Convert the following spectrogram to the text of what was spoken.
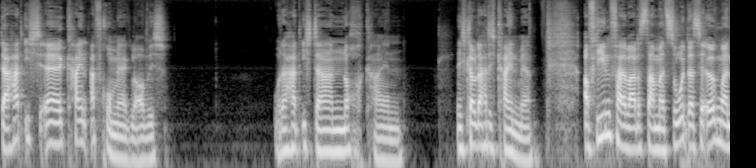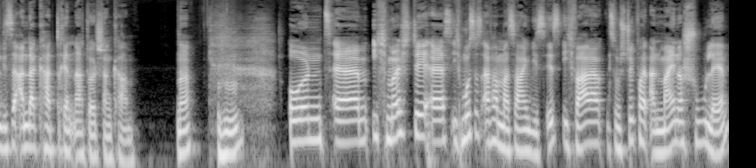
Da hatte ich äh, kein Afro mehr, glaube ich. Oder hatte ich da noch keinen? Ich glaube, da hatte ich keinen mehr. Auf jeden Fall war das damals so, dass ja irgendwann dieser Undercut-Trend nach Deutschland kam. Ne? Mhm. Und ähm, ich möchte es, ich muss es einfach mal sagen, wie es ist. Ich war zum Stück weit an meiner Schule ein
